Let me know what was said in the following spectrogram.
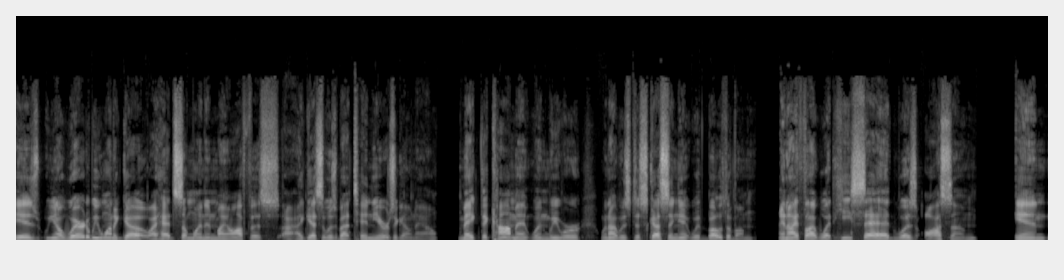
is you know where do we want to go? I had someone in my office i guess it was about 10 years ago now make the comment when we were when i was discussing it with both of them and i thought what he said was awesome in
